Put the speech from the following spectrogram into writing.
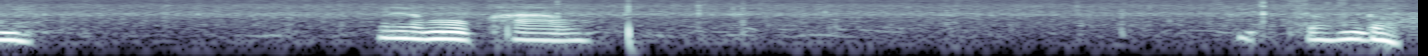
นี่เห็ดละโงูขาว สองดอก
